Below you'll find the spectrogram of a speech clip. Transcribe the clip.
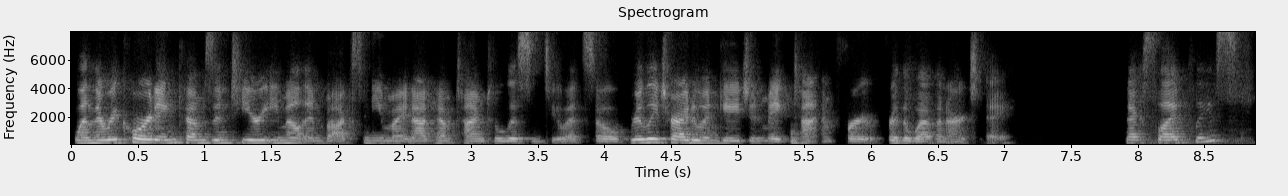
when the recording comes into your email inbox and you might not have time to listen to it. So really try to engage and make time for, for the webinar today. Next slide, please.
